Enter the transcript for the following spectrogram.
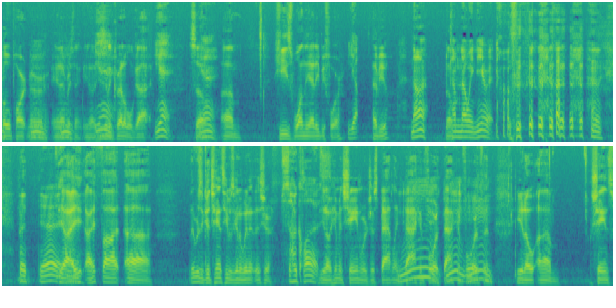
tow partner, Mm. and everything. You know, he's Yeah. an incredible guy. yeah, So, Yeah. um, he's won the Eddie before. yep. Have you? No, No. come nowhere near it. but yeah, Yeah, I, I thought uh, there was a good chance he was going to win it this year. so close. You know, him and Shane were just battling back and Mm, forth, back and mm, forth, mm. and you know, um, Shane's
